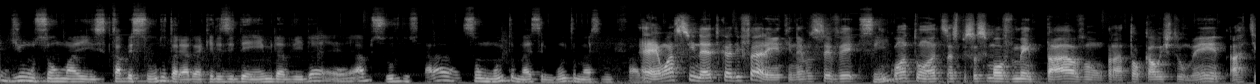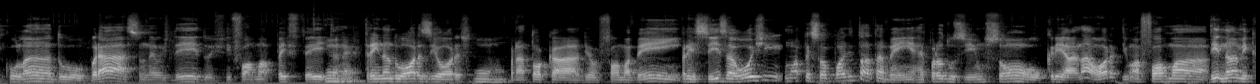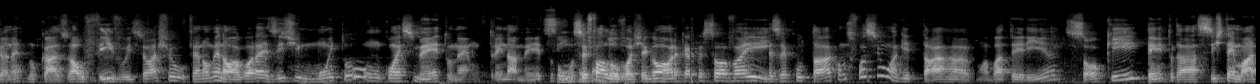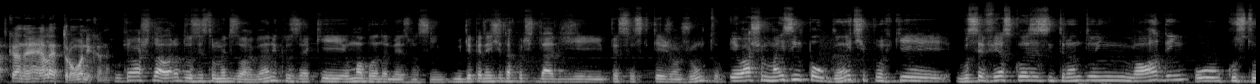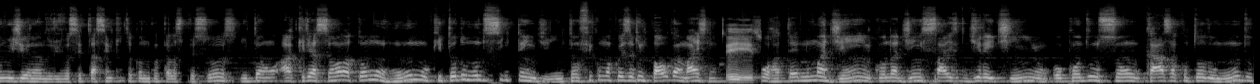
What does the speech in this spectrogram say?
de um som mais cabeçudo, tá ligado? Aqueles IDM da vida, é absurdo. Os caras são muito mestres, muito mestres no que fazem. É uma cinética diferente, né? Você vê, Sim. enquanto antes as pessoas se movimentavam para tocar o instrumento, articulando o braço, né, os dedos de forma perfeita, uhum. né? Treinando horas e horas uhum. para tocar de uma forma bem precisa. Hoje uma pessoa pode também reproduzir um som ou criar na hora de uma forma dinâmica, né? No caso, ao vivo. Isso eu acho fenomenal. Agora existe muito um conhecimento, né? Um treinamento. Sim, como você falou, vai chegar uma hora que a pessoa vai executar como se fosse uma guitarra, uma bateria, só que dentro da sistemática, né, eletrônica, né? O que eu acho da hora dos instrumentos orgânicos é que uma banda mesmo, assim, independente da quantidade de pessoas que estejam junto, eu acho mais empolgante porque você vê as coisas entrando em ordem, o costume gerando de você estar tá sempre tocando com aquelas pessoas. Então a criação ela toma um rumo que todo mundo se entende. Então fica uma coisa que empolga mais, né? Isso. Porra, até numa jam, quando a jam sai direitinho, ou quando um som casa com todo mundo,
